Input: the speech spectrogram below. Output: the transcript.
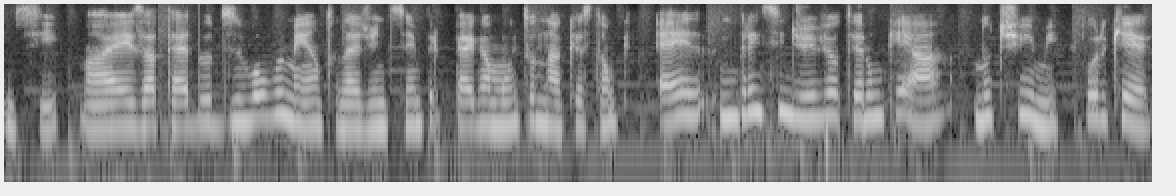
em si, mas até do desenvolvimento, né? A gente sempre pega muito na questão que é imprescindível ter um QA no time. Porque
